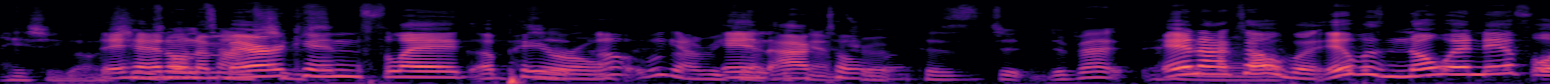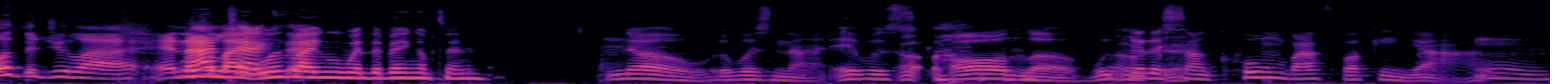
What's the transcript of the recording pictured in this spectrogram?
Here she goes. They She had was on whole time, she was- American flag she- apparel Oh, we gotta recap in the October. because Javette had in. October. It was nowhere near Fourth of July, and was I it like texted. was like when we went to Binghamton. No, it was not. It was Oh. all love. We could have Okay. sung "Kumbaya" fucking ya, Mm.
